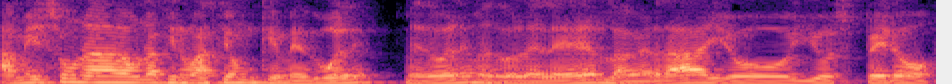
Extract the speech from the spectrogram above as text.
A mí es una, una, afirmación que me duele, me duele, me duele leer, la verdad. Yo, yo espero.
